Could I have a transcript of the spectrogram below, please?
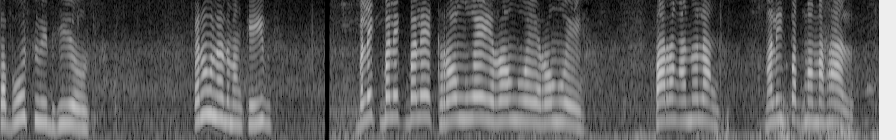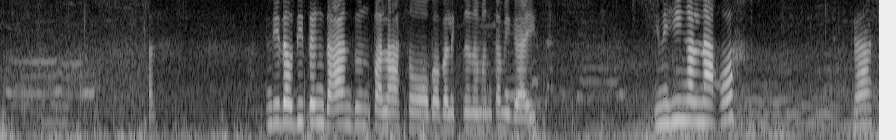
Kaboots with heels. Parang wala namang cave. Balik, balik, balik. Wrong way, wrong way, wrong way. Parang ano lang, maling pagmamahal. Hindi daw dito yung daan dun pala. So, babalik na naman kami guys. Hinihingal na ako. Gosh.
